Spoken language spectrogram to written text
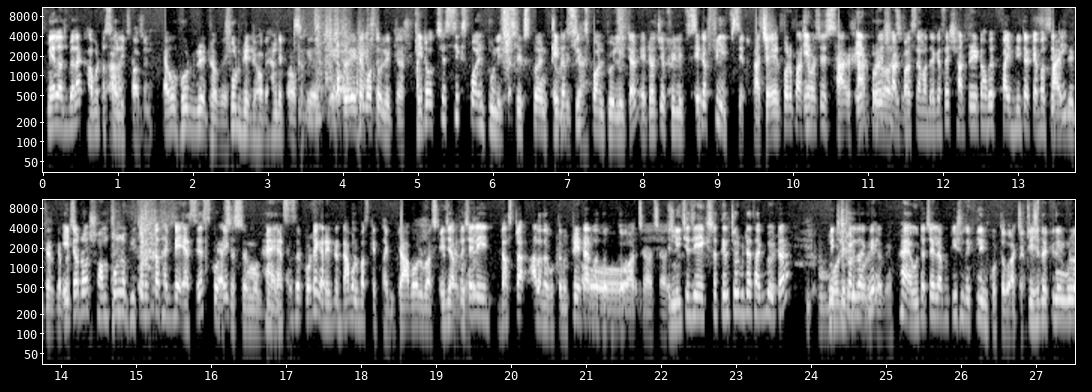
স্মেল আসবে না খাবারটা সলিড আচ্ছা, পাবেন। এবং ফুড গ্রেড হবে। ফুড গ্রেড হবে হান্ড্রেড পার্সেন্ট ওকে ওকে তো এটা কত লিটার এটা হচ্ছে সিক্স পয়েন্ট টু লিটার 6.2 এটা litre six point two litre এটা হচ্ছে ফিলিপস এটা ফিলিপসের আচ্ছা এরপর পাশাপাশি এরপরে শার্প আছে। আমাদের কাছে শার্পের এটা হবে ফাইভ লিটার ক্যাপাসিটি এটারও সম্পূর্ণ ভিতরটা থাকবে এসএস কোটেক এসএস এর মধ্যে হ্যাঁ এসএস এর কোটেক আর এটা ডাবল বাস্কেট থাকবে। ডাবল বাস এই যে আপনি চাইলে এই ডাস্টটা আলাদা করতে পারবেন ট্রেটা আলাদা করতে ও, আচ্ছা আচ্ছা নিচে যে এক্সট্রা তেল চর্বিটা থাকবে ওটা নিচে চলে থাকবে। হ্যাঁ ওইটা চাইলে আপনি টিস্যু দিয়ে ক্লিন করতে আচ্ছা ক্লিনগুলো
